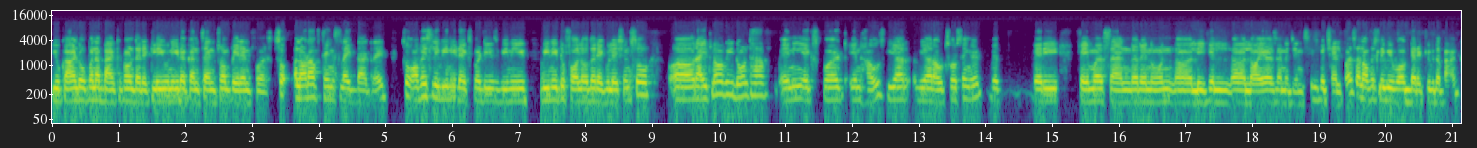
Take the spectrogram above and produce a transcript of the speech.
you can't open a bank account directly. You need a consent from parent first. So a lot of things like that right? So obviously we need expertise. We need we need to follow the regulations. So uh, right now we don't have any expert in house we are we are outsourcing it with very famous and renowned uh, legal uh, lawyers and agencies which help us. And obviously we work directly with the bank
